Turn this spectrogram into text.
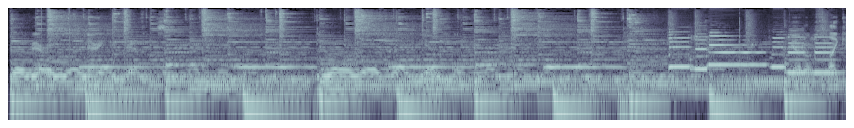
very, very good graphics. Flight.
